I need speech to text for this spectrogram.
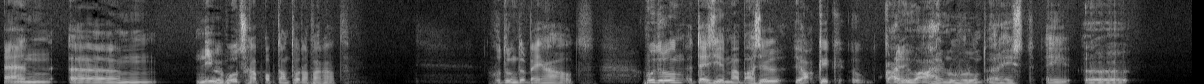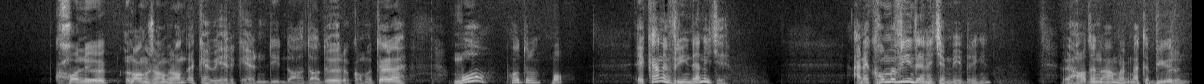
En um, nieuwe boodschap op het antwoordapparaat. Goedroen erbij gehaald. Goedroen, het is hier met Basil. Ja, kijk, kan je wagen genoeg rond uh, ik ga nu langzamerhand ik weer een keer die dag dat deuren komen terug. Mo, Goedroen, mo. Ik ken een vriendinnetje. En ik ga mijn vriendinnetje meebrengen. We hadden namelijk met de buren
